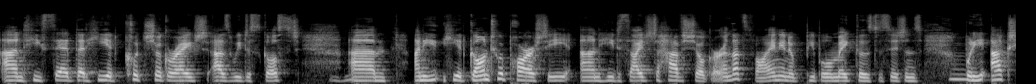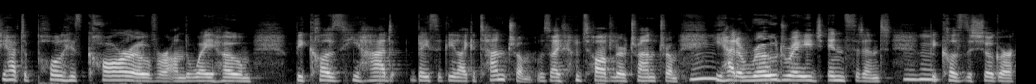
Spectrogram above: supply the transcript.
and he said that he had cut sugar out as we discussed. Um and he, he had gone to a party and he decided to have sugar and that's fine you know people will make those decisions. Mm. But he actually had to pull his car over on the way home because he had basically like a tantrum it was like a toddler tantrum he had a road rage incident mm-hmm. because the sugar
